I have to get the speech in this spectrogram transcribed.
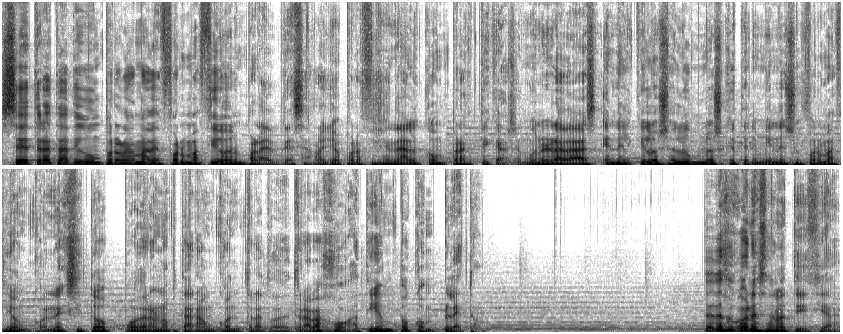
Se trata de un programa de formación para el desarrollo profesional con prácticas remuneradas en el que los alumnos que terminen su formación con éxito podrán optar a un contrato de trabajo a tiempo completo. Te dejo con esta noticia.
